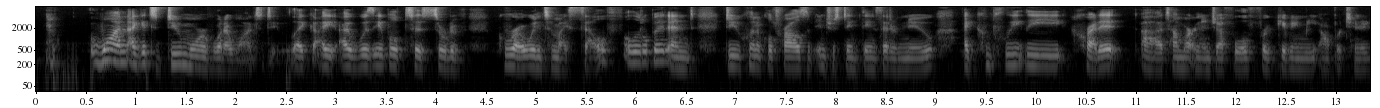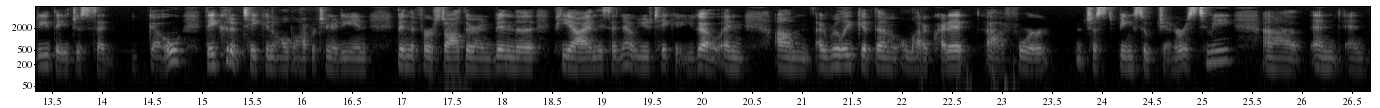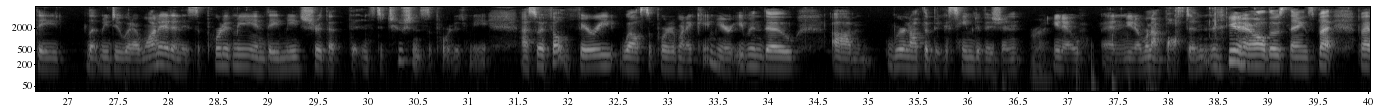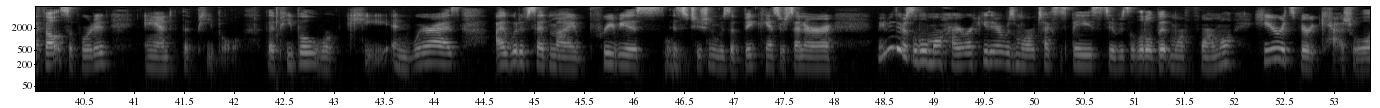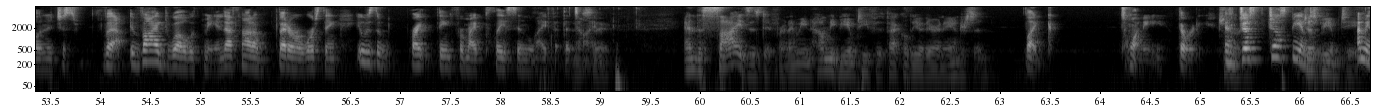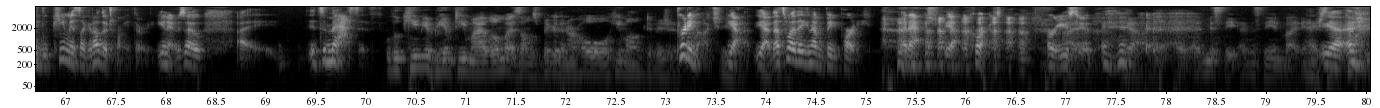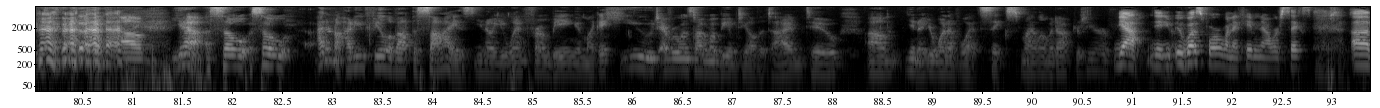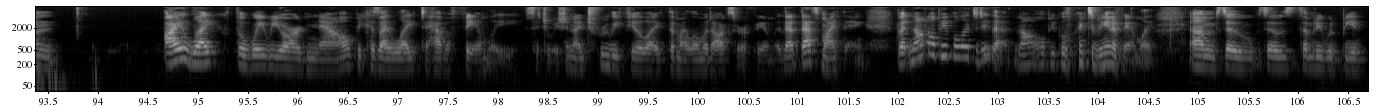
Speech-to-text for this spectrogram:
one, I get to do more of what I want to do. Like I, I was able to sort of grow into myself a little bit and do clinical trials of interesting things that are new. I completely credit uh, Tom Martin and Jeff Wolf for giving me opportunity. They just said go. They could have taken all the opportunity and been the first author and been the PI, and they said no, you take it, you go. And um, I really give them a lot of credit uh, for just being so generous to me, uh, and and they let me do what I wanted and they supported me and they made sure that the institution supported me. Uh, so I felt very well supported when I came here, even though um, we're not the biggest team division, Right. you know, and, you know, we're not Boston, you know, all those things, but, but I felt supported and the people, the people were key. And whereas I would have said my previous institution was a big cancer center, maybe there was a little more hierarchy there, it was more Texas based, it was a little bit more formal. Here it's very casual and it just it vibed well with me, and that's not a better or worse thing. It was the right thing for my place in life at the I time. And the size is different. I mean, how many BMT faculty are there in Anderson? Like 20, 30. Sure. And just just BMT. Just BMT. I mean, leukemia is like another 20, 30. You know, so uh, it's massive. leukemia, BMT, myeloma is almost bigger than our whole hemonc division. Pretty much. Yeah. yeah. That's why they can have a big party at Ash. Yeah, correct. Or used to. Yeah, I, I missed the I missed the invite. Yeah. um, yeah. So so I don't know. How do you feel about the size? You know, you went from being in like a huge. Everyone's talking about BMT all the time. To um, you know, you're one of what six myeloma doctors here. Yeah, yeah, it was four when I came. Now we're six. Um, I like the way we are now because I like to have a family situation. I truly feel like the myeloma docs are a family. That that's my thing. But not all people like to do that. Not all people like to be in a family. Um, so so somebody would be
